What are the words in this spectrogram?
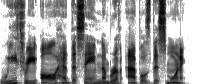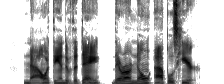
We three all had the same number of apples this morning. Now, at the end of the day, there are no apples here.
